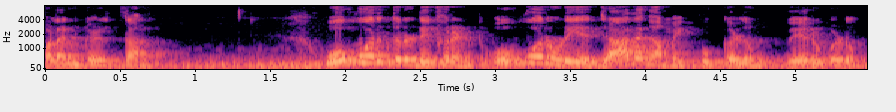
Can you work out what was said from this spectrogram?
பலன்கள் தான். ஒவ்வொருத்தரும் டிஃப்ரெண்ட் ஒவ்வொருடைய ஜாதக அமைப்புகளும் வேறுபடும்.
